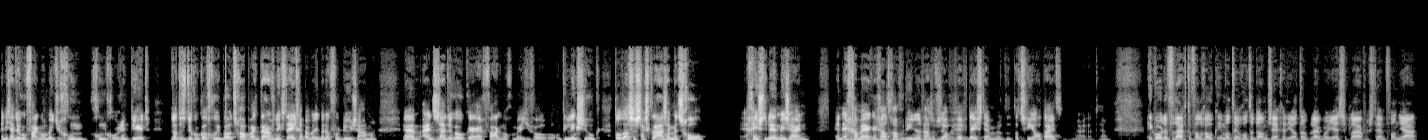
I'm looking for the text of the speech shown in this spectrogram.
die zijn natuurlijk ook vaak nog een beetje groen, groen georiënteerd. Dat is natuurlijk ook een goede boodschap. Waar ik trouwens niks tegen heb. Want ik ben ook voor duurzamen. Eh, en ze zijn natuurlijk ook erg vaak nog een beetje op die linkse hoek. Totdat ze straks klaar zijn met school. en Geen student meer zijn. En echt gaan werken en geld gaan verdienen. Dan gaan ze vanzelf voor VVD stemmen. Dat, dat, zie je altijd. Ja, dat, Ik hoorde vandaag toevallig ook iemand in Rotterdam zeggen, die had ook blijkbaar Jesse Klaver gestemd, van ja,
